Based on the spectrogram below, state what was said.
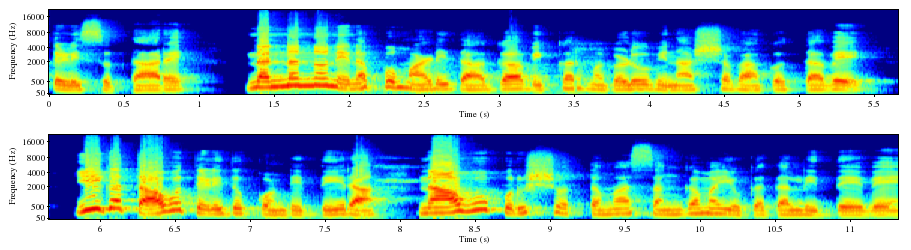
ತಿಳಿಸುತ್ತಾರೆ. ನನ್ನನ್ನು ನೆನಪು ಮಾಡಿದಾಗ ವಿಕರ್ಮಗಳು ವಿನಾಶವಾಗುತ್ತವೆ. ಈಗ ತಾವು ತಿಳಿದುಕೊಂಡಿದ್ದೀರಾ, ನಾವು ಪುರುಷೋತ್ತಮ ಸಂಗಮ ಯುಗದಲ್ಲಿದ್ದೇವೆ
